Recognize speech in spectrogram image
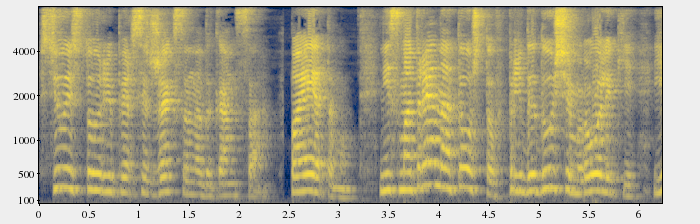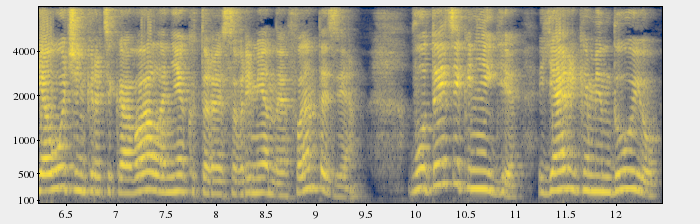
всю историю Перси Джексона до конца. Поэтому, несмотря на то, что в предыдущем ролике я очень критиковала некоторые современные фэнтези, вот эти книги я рекомендую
